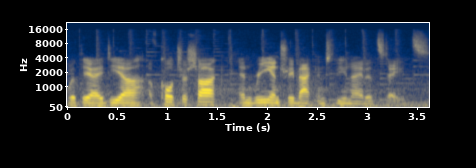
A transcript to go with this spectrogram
with the idea of culture shock and re entry back into the United States.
